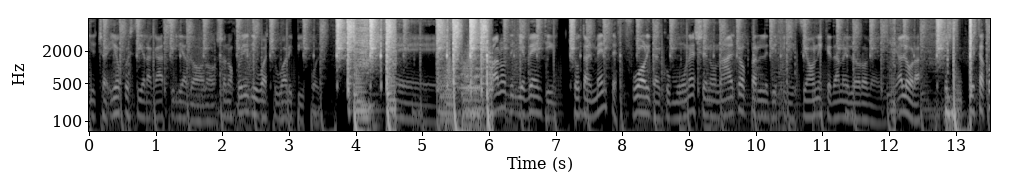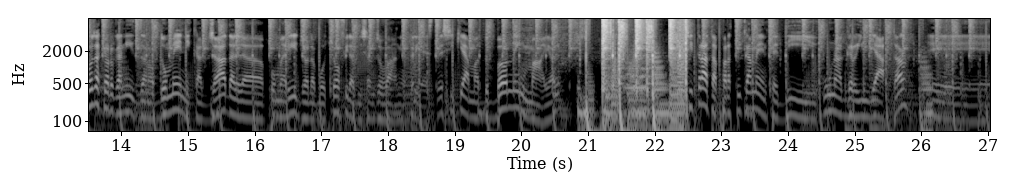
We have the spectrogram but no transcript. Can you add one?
io, cioè, io questi ragazzi li adoro, sono quelli di Watch Worry People. E fanno degli eventi totalmente fuori dal comune se non altro per le definizioni che danno ai loro eventi. Allora, questa cosa che organizzano domenica già dal pomeriggio alla bocciofila di San Giovanni a Trieste si chiama The Burning Mile. Si tratta praticamente di una grigliata e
